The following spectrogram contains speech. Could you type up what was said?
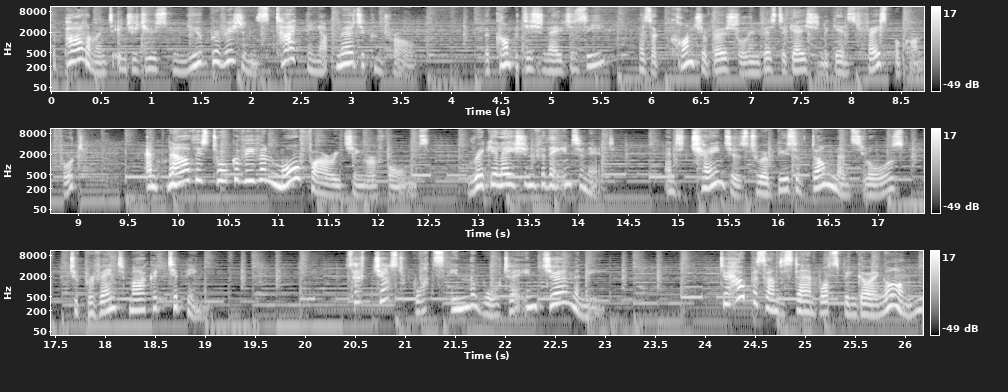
the Parliament introduced new provisions tightening up merger control. The Competition Agency has a controversial investigation against Facebook on foot, and now there's talk of even more far reaching reforms regulation for the internet, and changes to abuse of dominance laws to prevent market tipping. So, just what's in the water in Germany? To help us understand what's been going on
